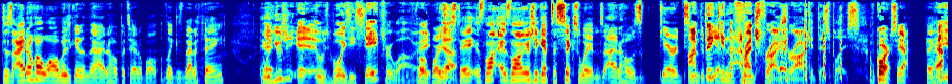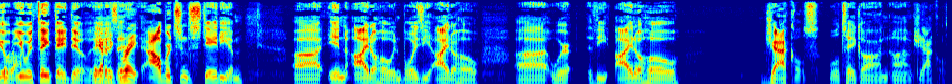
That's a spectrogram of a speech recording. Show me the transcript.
Does Idaho always get in the Idaho Potato Bowl? Like, is that a thing? Well, It- usually it it was Boise State for a while, for right? Boise Yeah. State, as long as long as you get to six wins, Idaho is guaranteed. I'm to be in thinking the. French fries rock at this place. Of course, yeah, they have you, to. Rock. You would think they do. They be It is at great. Albertson Stadium uh, in Idaho, in Boise, Idaho, uh, where the Idaho Jackals will take on uh, Jackals,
